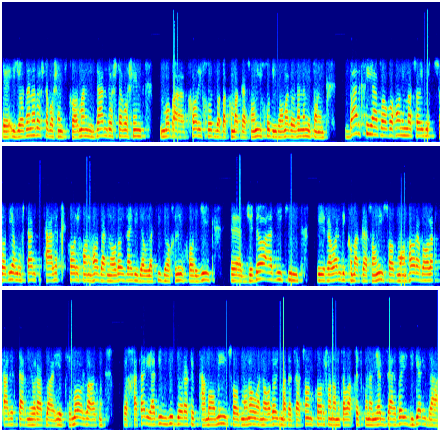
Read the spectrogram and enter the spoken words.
اجازه نداشته باشیم که کارمند زن داشته باشیم ما به کار خود و به کمک رسانی خود ادامه دادن نمی‌تونیم. برخی از آگاهان مسائل اقتصادی هم گفتند که تعلیق کار خانم ها در نهادهای غیر دولتی داخلی و خارجی جدا از اینکه روند کمک رسانی سازمان ها را به حالت تعلیق در میارد و احتمال و خطری ازی وجود دارد که تمامی سازمان ها و نهادهای مددرسان کارشان را متوقف کنند. یک ضربه دیگری به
